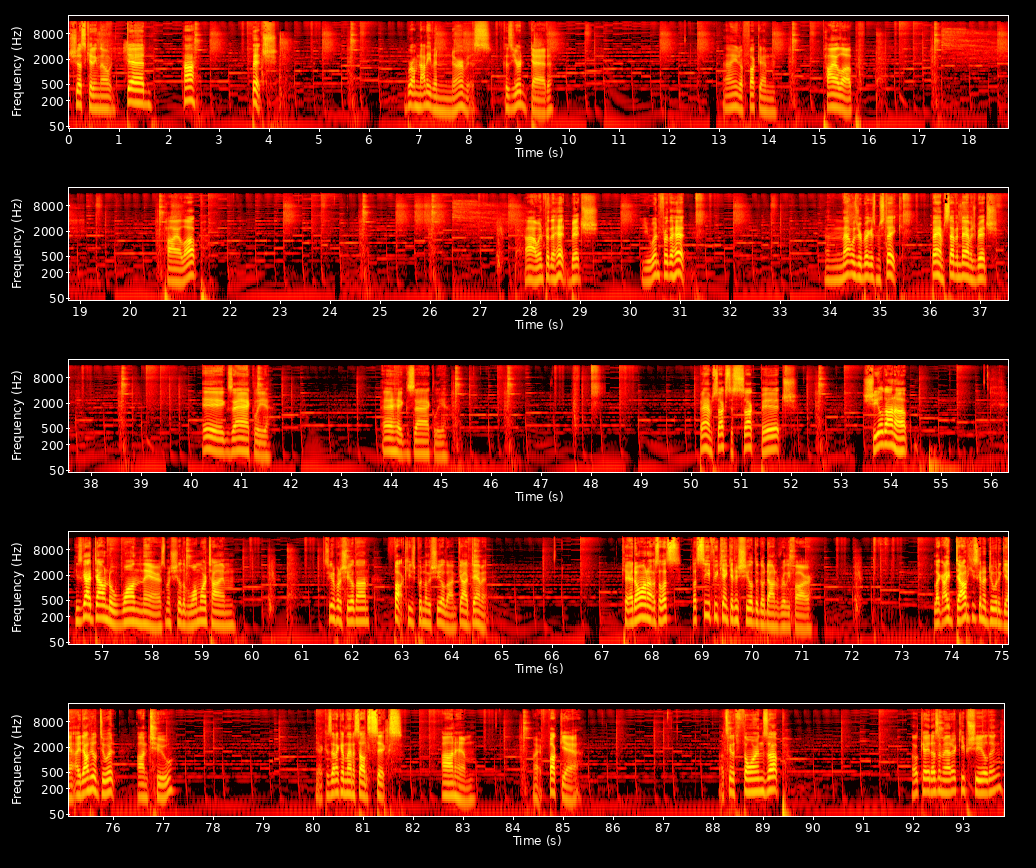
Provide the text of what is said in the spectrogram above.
Just kidding though. Dead. Huh? Bitch. Bro, I'm not even nervous. Because you're dead. I need to fucking pile up. Pile up. Ah, went for the hit, bitch. You went for the hit. And that was your biggest mistake. Bam, seven damage, bitch. Exactly. Exactly. Bam, sucks to suck, bitch. Shield on up. He's got down to one there. So I'm going to shield him one more time. Is he going to put a shield on? Fuck, he just put another shield on. God damn it. Okay, I don't want to... So let's let's see if we can't get his shield to go down really far. Like, I doubt he's going to do it again. I doubt he'll do it on two. Yeah, because then I can land a solid six on him. Alright, fuck yeah. Let's get a thorns up. Okay, doesn't matter. Keep shielding.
